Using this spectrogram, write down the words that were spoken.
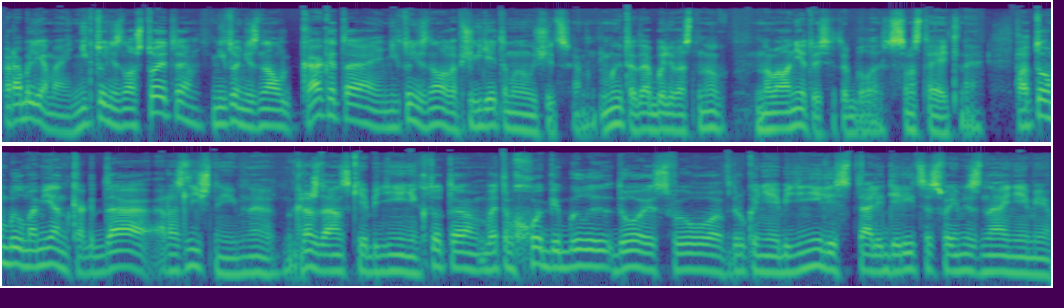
проблема. Никто не знал, что это, никто не знал, как это, никто не знал вообще, где этому научиться. Мы тогда были в основном на волне, то есть это было самостоятельное. Потом был момент, когда различные именно гражданские объединения, кто-то в этом хобби был и до СВО, вдруг они объединились, стали делиться своими знаниями,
